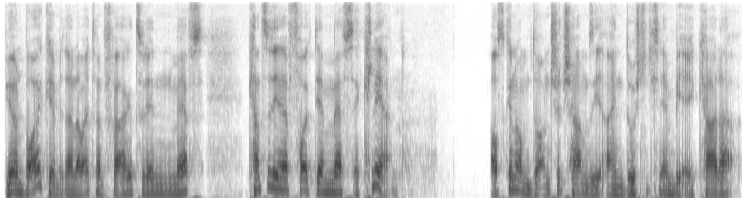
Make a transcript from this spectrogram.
Björn Beuke mit einer weiteren Frage zu den Mavs. Kannst du den Erfolg der Mavs erklären? Ausgenommen Doncic haben sie einen durchschnittlichen NBA-Kader,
